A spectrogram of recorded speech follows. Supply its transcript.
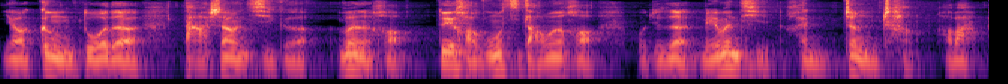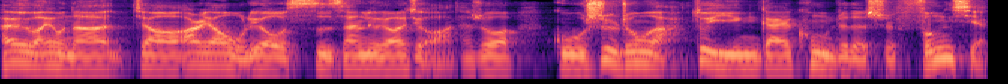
要更多的打上几个问号。对好公司打问号，我觉得没问题，很正常，好吧？还有一位网友呢，叫二幺五六四三六幺九啊，他说股市中啊，最应该控制的是风险。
